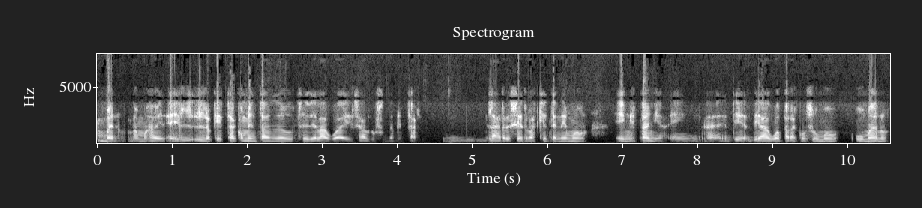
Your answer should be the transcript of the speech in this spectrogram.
Bueno, vamos a ver, el, lo que está comentando usted del agua es algo fundamental. Las reservas que tenemos en España eh, de, de, agua para consumo humano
